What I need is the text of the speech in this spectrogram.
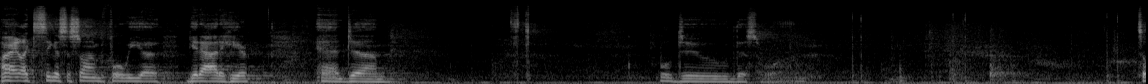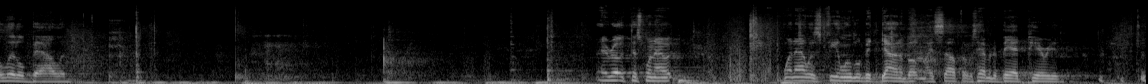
All right, I'd like to sing us a song before we uh, get out of here. And um, we'll do this one. It's a little ballad. I wrote this when I, when I was feeling a little bit down about myself. I was having a bad period.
